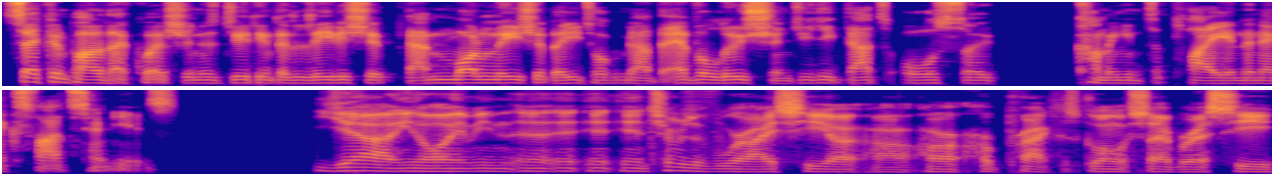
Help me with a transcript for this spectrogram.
second part of that question is do you think the leadership, that modern leadership that you're talking about, the evolution, do you think that's also coming into play in the next five 10 years? Yeah, you know, I mean, uh, in, in terms of where I see our, our, our, practice going with Cyber SC, you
